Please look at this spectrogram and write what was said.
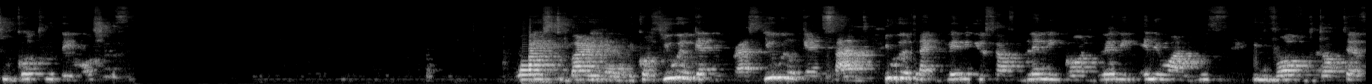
to go through the emotions. Wise to bury them because you will get depressed, you will get sad, you will like blaming yourself, blaming God, blaming anyone who's involved, doctors,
